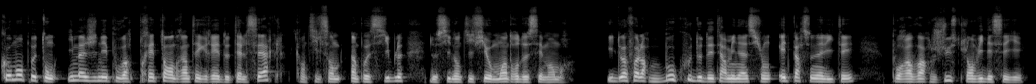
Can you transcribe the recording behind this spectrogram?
Comment peut-on imaginer pouvoir prétendre intégrer de tels cercles quand il semble impossible de s'identifier au moindre de ses membres? Il doit falloir beaucoup de détermination et de personnalité pour avoir juste l'envie d'essayer.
